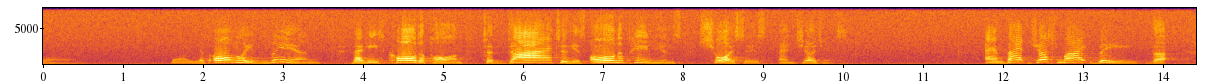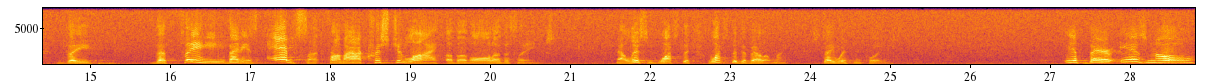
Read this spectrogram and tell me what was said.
wrong. For it is only then that he's called upon to die to his own opinions, choices, and judgments. And that just might be the, the, the thing that is absent from our Christian life above all other things. Now listen, what's the, what's the development? Stay with me, please. If there is no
